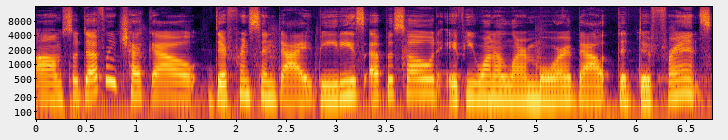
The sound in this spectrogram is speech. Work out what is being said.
Um, so definitely check out Difference in Diabetes episode if you want to learn more about the difference.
